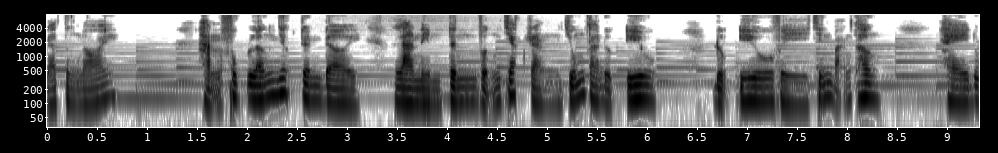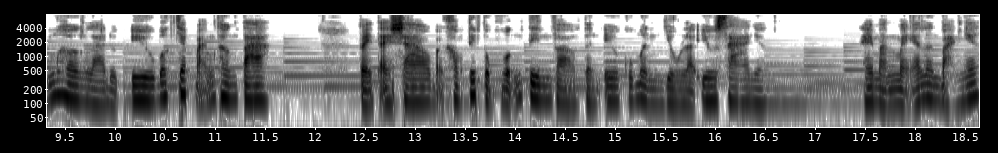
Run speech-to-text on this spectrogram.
đã từng nói, Hạnh phúc lớn nhất trên đời là niềm tin vững chắc rằng chúng ta được yêu Được yêu vì chính bản thân. Hay đúng hơn là được yêu bất chấp bản thân ta? Vậy tại sao bạn không tiếp tục vững tin vào tình yêu của mình dù là yêu xa nhỉ? Hãy mạnh mẽ lên bạn nhé!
